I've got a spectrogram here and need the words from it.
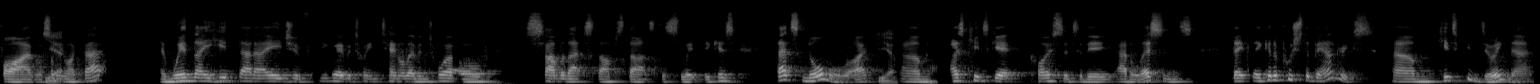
five or something like that. And when they hit that age of anywhere between 10, 11, 12, some of that stuff starts to slip because that's normal, right? Yeah. Um, as kids get closer to their adolescence, they, they're going to push the boundaries. Um, kids have been doing that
